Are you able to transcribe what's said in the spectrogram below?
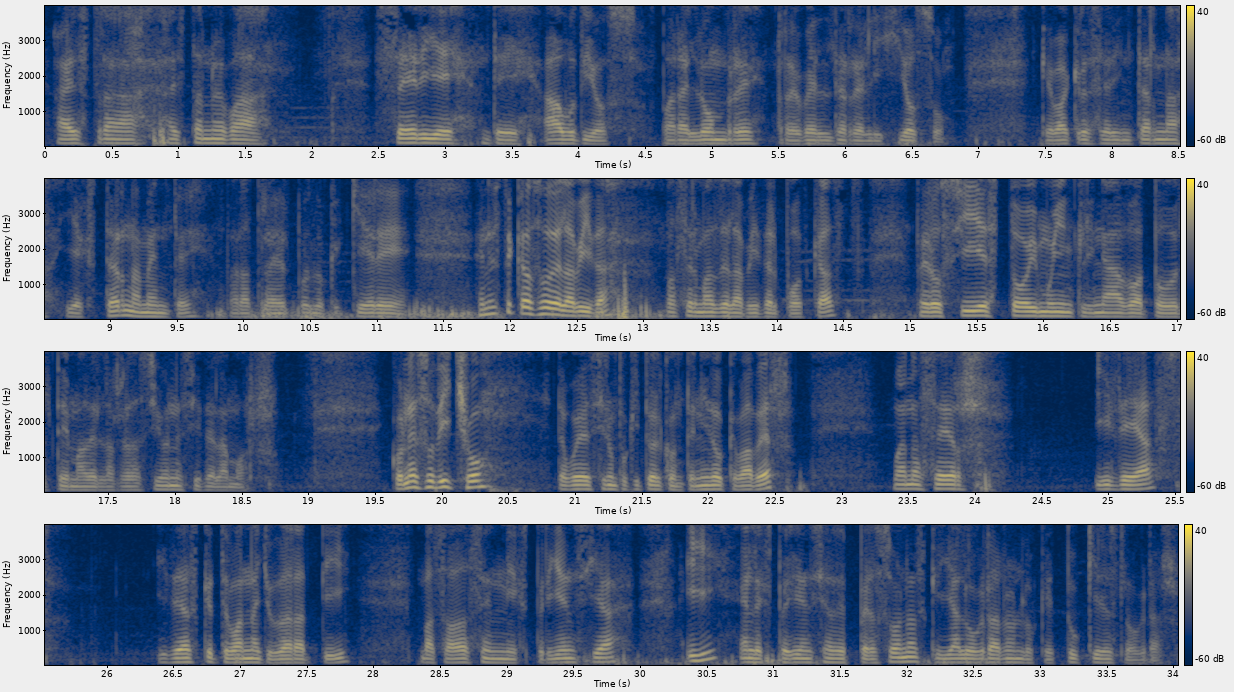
a esta, nueva serie de audios para el hombre rebelde religioso que va a crecer interna y externamente para traer pues lo que quiere en este caso de la vida. Va a ser más de la vida el podcast pero sí estoy muy inclinado a todo el tema de las relaciones y del amor. Con eso dicho te voy a decir un poquito del contenido que va a haber. Van a ser ideas, ideas que te van a ayudar a ti, basadas en mi experiencia y en la experiencia de personas que ya lograron lo que tú quieres lograr.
